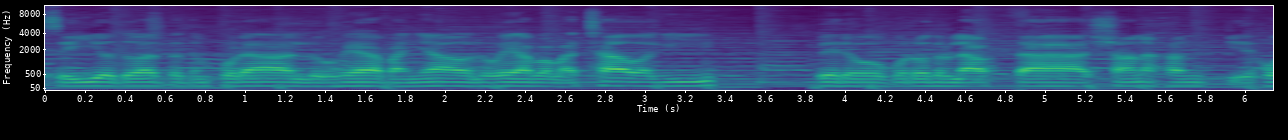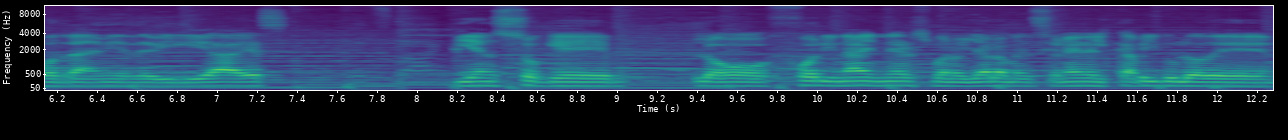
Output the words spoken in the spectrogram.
seguido toda esta temporada, los he apañado, los he apapachado aquí pero por otro lado está Shanahan, que es otra de mis debilidades. Pienso que los 49ers, bueno, ya lo mencioné en el capítulo de,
